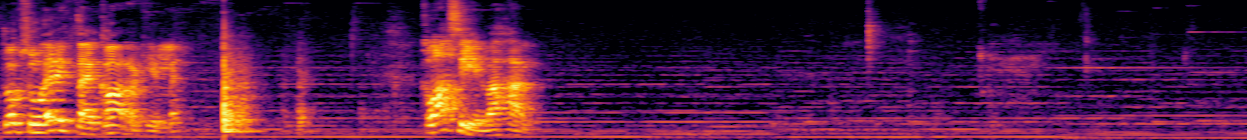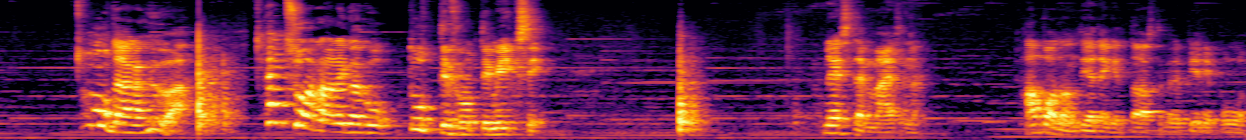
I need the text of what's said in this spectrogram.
tuoksuu erittäin karkille. Klasiin vähän muuten aika hyvä. Hän suoraan niinku joku tuttifrutti miksi. Nestemäisenä. Hapoton tietenkin taas tämmönen pieni pullo.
